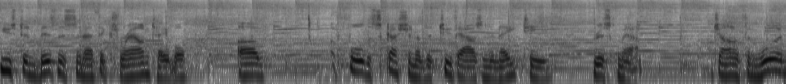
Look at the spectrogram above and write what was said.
Houston Business and Ethics Roundtable of a full discussion of the 2018 risk map. Jonathan Wood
